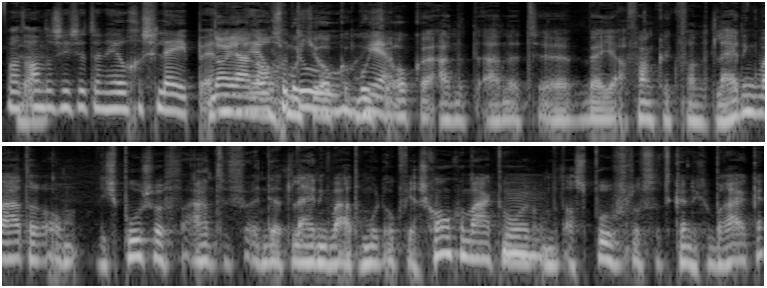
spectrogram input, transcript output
Want uh, anders is het een heel geslepen. En nou ja, een heel anders gedoe. moet je ook, moet ja. je ook aan het, aan het uh, ben je afhankelijk van het leidingwater om die spoelstof aan te En dat leidingwater moet ook weer schoongemaakt worden Mm. om het als spoelvloeistof te kunnen gebruiken.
